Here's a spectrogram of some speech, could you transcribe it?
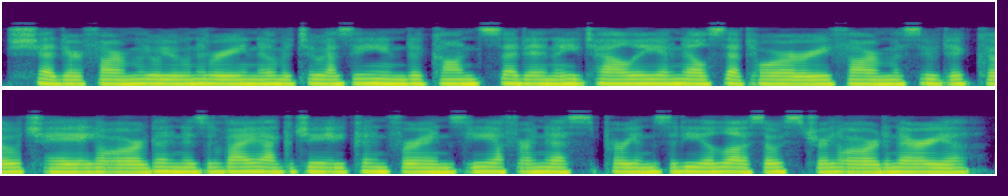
scegliere farma una rinomato azienda con sede in Italia nel settore farmaceutico che organizza viaggi conferenze offre un'esperienza di lusso straordinaria. Quindi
